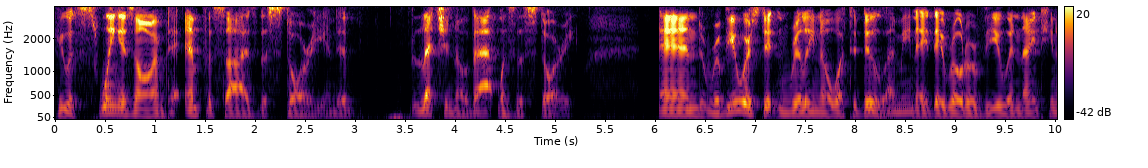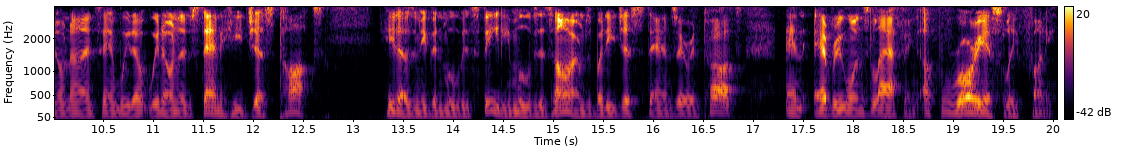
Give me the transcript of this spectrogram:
he would swing his arm to emphasize the story and let you know that was the story. And reviewers didn't really know what to do. I mean, they, they wrote a review in 1909 saying we don't we don't understand it. He just talks. He doesn't even move his feet. He moves his arms, but he just stands there and talks and everyone's laughing, uproariously funny.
